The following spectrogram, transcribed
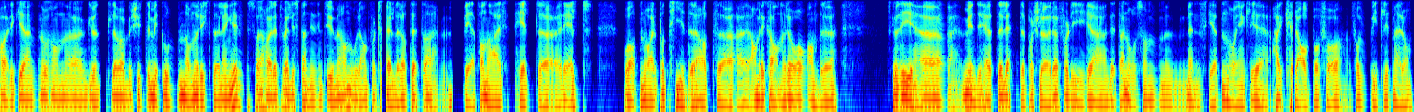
har ikke jeg noen sånn uh, grunn til å beskytte mitt gode navn og rykte lenger. Så jeg har et veldig spennende intervju med han hvor han forteller at dette vet han er helt uh, reelt, og at nå er det på tide at amerikanere og andre skal vi si, myndigheter letter på sløret, fordi dette er noe som menneskeheten nå egentlig har krav på å få, få vite litt mer om.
